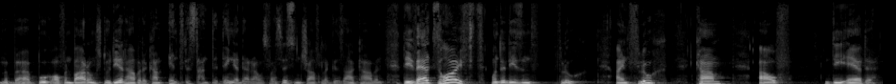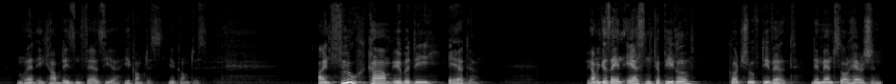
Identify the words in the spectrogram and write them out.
äh, Buch Offenbarung studiert habe, da kamen interessante Dinge daraus, was Wissenschaftler gesagt haben. Die Welt seufzt unter diesem Fluch. Ein Fluch kam auf die Erde. Moment, ich habe diesen Vers hier. Hier kommt es, hier kommt es. Ein Fluch kam über die Erde. Wir haben gesehen, ersten Kapitel, Gott schuf die Welt. Der Mensch soll herrschen.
